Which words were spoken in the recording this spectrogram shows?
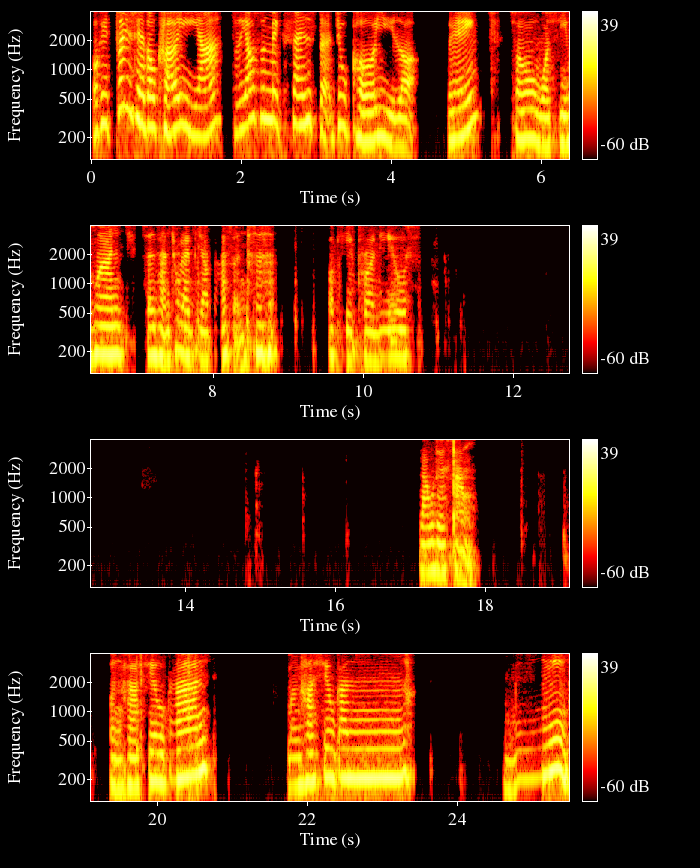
？OK，这些都可以呀，只要是 make sense 的就可以了，OK。所以我喜欢生产出来比较大声。OK produce louder sound menghasilkan menghasilkan bunyi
